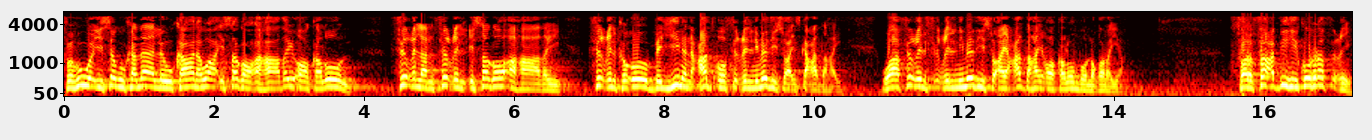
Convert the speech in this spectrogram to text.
fa huwa isagu kamaa low kaana waa isagoo ahaaday oo kaluun ficlan ficil isagoo ahaaday ficilka oo bayinan cad oo ficilnimadiisu ay iska caddahay waa ficil ficilnimadiisu ay caddahay oo kaluun buu noqonaya. Farfac bihi ku rafci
